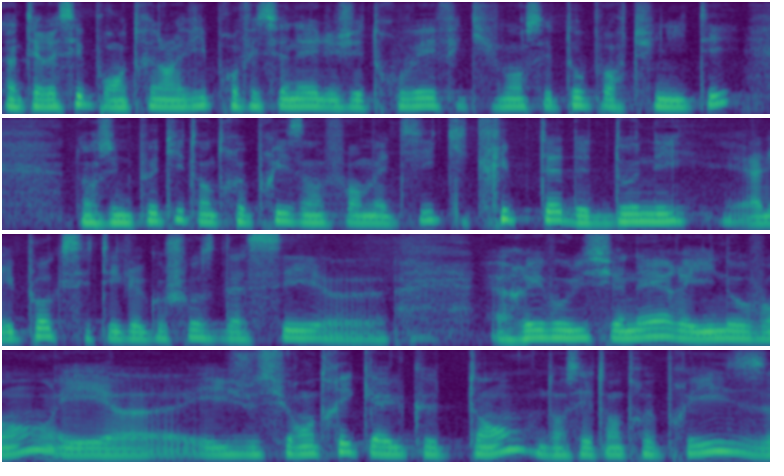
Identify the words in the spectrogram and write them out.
intéressé pour entrer dans la vie professionnelle et j'ai trouvé effectivement cette opportunité dans une petite entreprise informatique qui cryptait des données. Et à l'époque, c'était quelque chose d'assez révolutionnaire et innovant. Et, et je suis rentré quelque temps dans cette entreprise.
